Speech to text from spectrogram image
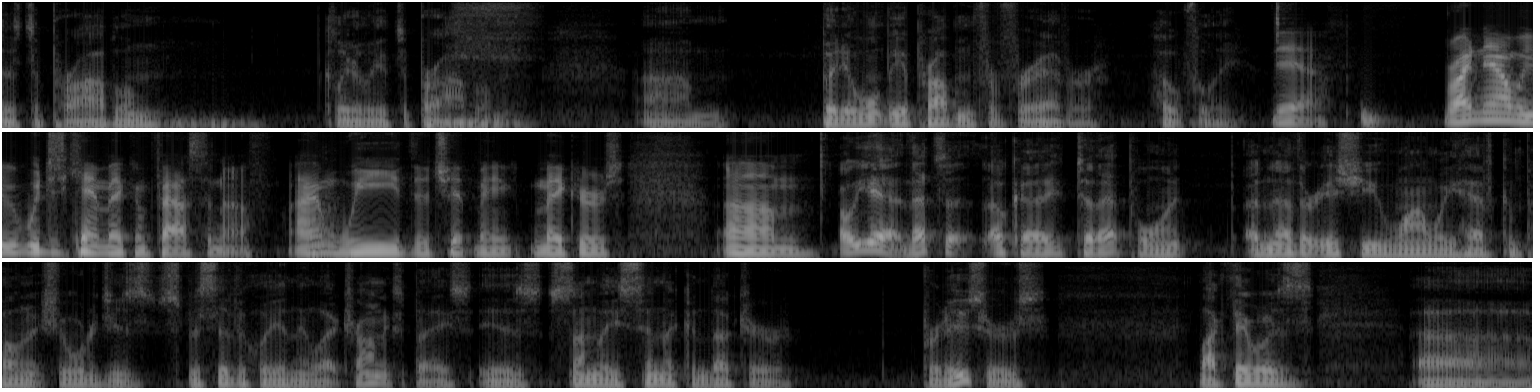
it's a problem. Clearly, it's a problem, um, but it won't be a problem for forever. Hopefully, Yeah. Right now, we, we just can't make them fast enough. I'm we, the chip ma- makers. Um, Oh yeah, that's a, okay. To that point, another issue why we have component shortages specifically in the electronic space is some of these semiconductor producers. Like there was, uh,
